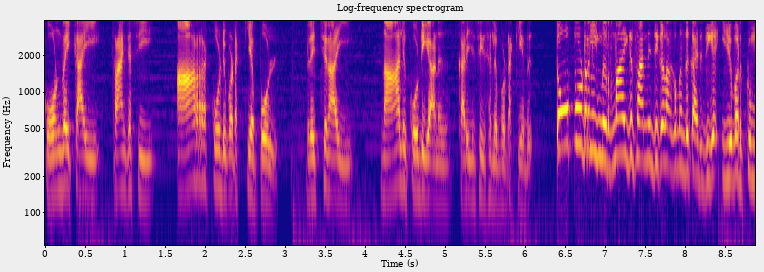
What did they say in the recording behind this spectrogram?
കോൺവെയ്ക്കായി ഫ്രാഞ്ചസി ആറര കോടി മുടക്കിയപ്പോൾ രച്ചിനായി നാല് കോടിയാണ് കഴിഞ്ഞ സീസണിൽ മുടക്കിയത്. ഓർഡറിൽ നിർണായക സാന്നിധ്യങ്ങളാകുമെന്ന് കരുതിയ ഇരുവർക്കും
